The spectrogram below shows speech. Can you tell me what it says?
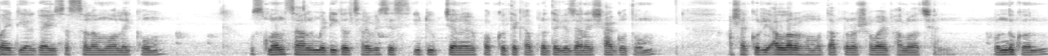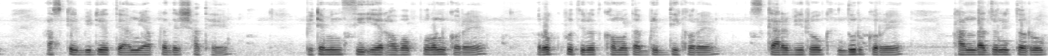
মাই ডিয়ার গাইস আসসালামু আলাইকুম Usman Sahal medical services YouTube চ্যানেলের পক্ষ থেকে আপনাদেরকে জানাই স্বাগতম। আশা করি আল্লাহর রহমতে আপনারা সবাই ভালো আছেন। বন্ধুগণ, আজকের ভিডিওতে আমি আপনাদের সাথে ভিটামিন সি এর অভাব পূরণ করে, রোগ প্রতিরোধ ক্ষমতা বৃদ্ধি করে, স্কারভি রোগ দূর করে, ঠান্ডাজনিত রোগ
